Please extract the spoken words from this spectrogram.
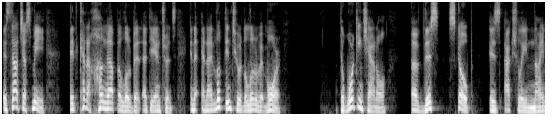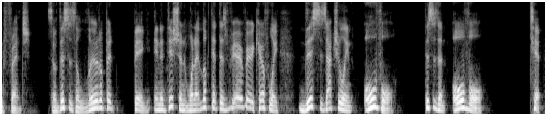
it's not just me. It kind of hung up a little bit at the entrance. And, and I looked into it a little bit more. The working channel of this scope is actually 9 French. So this is a little bit big. In addition, when I looked at this very, very carefully, this is actually an oval. This is an oval tip,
